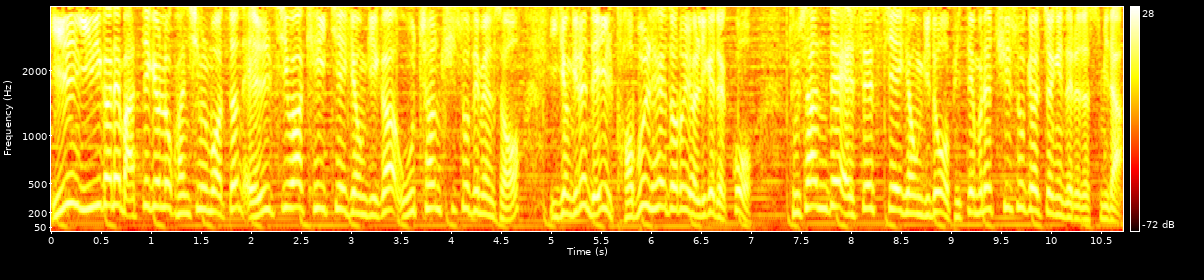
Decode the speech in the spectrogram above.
1, 2위 간의 맞대결로 관심을 모았던 LG와 KT의 경기가 우천 취소되면서 이 경기는 내일 더블 헤더로 열리게 됐고 두산 대 SSG의 경기도 비 때문에 취소 결정이 내려졌습니다.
